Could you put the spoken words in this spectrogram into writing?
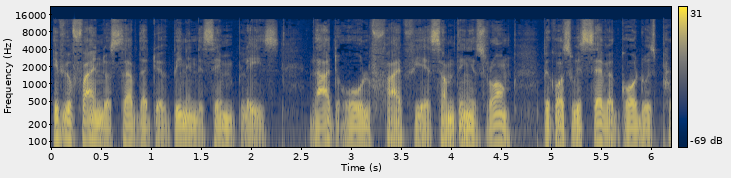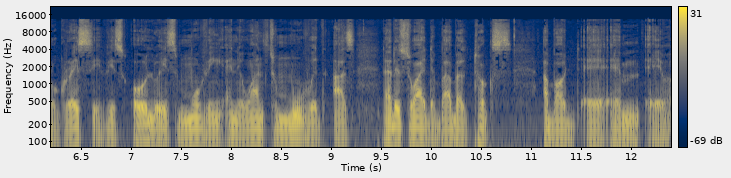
if you find yourself that you have been in the same place that whole 5 years something is wrong because we serve a god who is progressive is always moving and he wants to move with us that is why the bible talks about uh, um, uh,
